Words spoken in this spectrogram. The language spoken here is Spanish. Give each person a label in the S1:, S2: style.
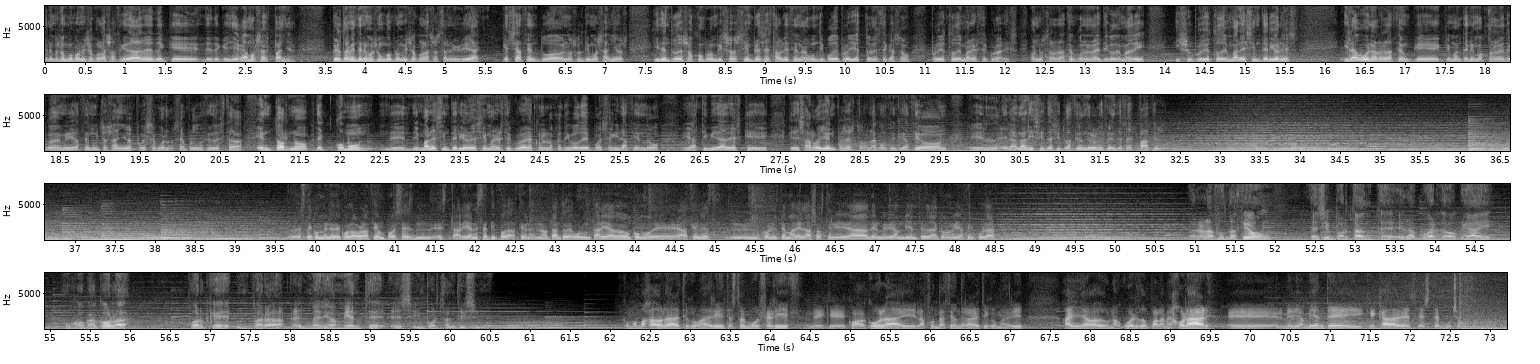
S1: Tenemos un compromiso con la sociedad desde que, desde que llegamos a España, pero también tenemos un compromiso con la sostenibilidad, que se ha acentuado en los últimos años y dentro de esos compromisos siempre se establecen algún tipo de proyecto, en este caso proyecto de mares circulares. Con nuestra relación con el Atlético de Madrid y su proyecto de mares interiores, y la buena relación que, mantenemos con el Atlético de Madrid hace muchos años, pues bueno, se ha producido este entorno de común de, mares interiores y mares circulares con el objetivo de pues, seguir haciendo eh, actividades que, desarrollen pues esto, la concienciación, el análisis de situación de los diferentes espacios.
S2: Este convenio de colaboración pues estaría en este tipo de acciones, ¿no? tanto de voluntariado como de acciones mm, con el tema de la sostenibilidad, del medio ambiente, de la economía circular.
S3: Para la Fundación es importante el acuerdo que hay con Coca-Cola porque para el medio ambiente es importantísimo.
S4: Como embajador del Atlético de Madrid estoy muy feliz de que Coca-Cola y la Fundación del Atlético de Madrid hayan llegado a un acuerdo para mejorar eh, el medio ambiente y que cada vez esté mucho mejor.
